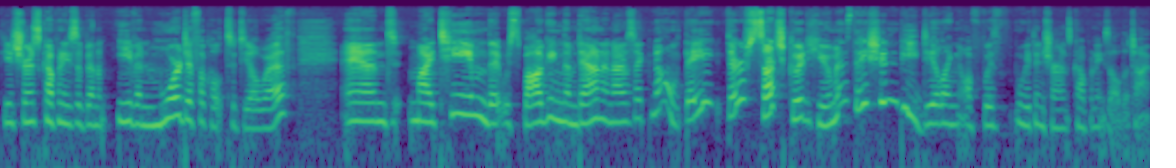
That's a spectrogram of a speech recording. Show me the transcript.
the insurance companies have been even more difficult to deal with and my team that was bogging them down and i was like no they they're such good humans. They shouldn't be dealing with with insurance companies all the time.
